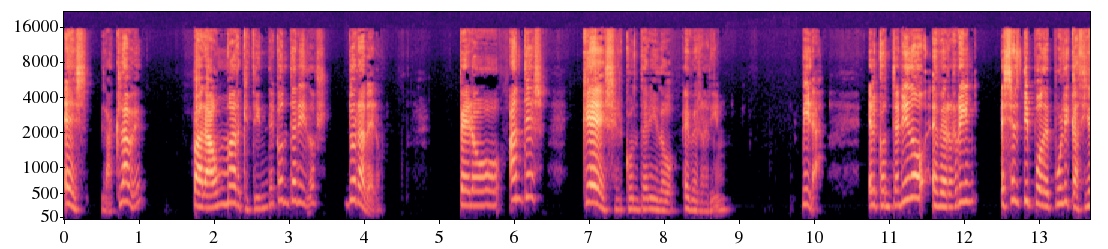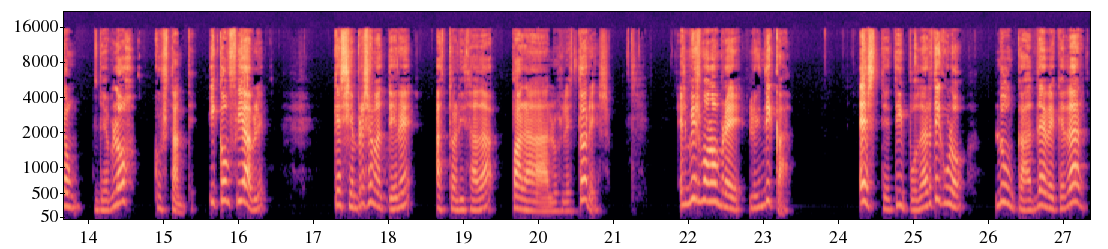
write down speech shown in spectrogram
es la clave para un marketing de contenidos duradero. Pero antes, ¿qué es el contenido evergreen? Mira, el contenido evergreen es el tipo de publicación de blog constante y confiable que siempre se mantiene actualizada para los lectores. El mismo nombre lo indica. Este tipo de artículo nunca debe quedar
